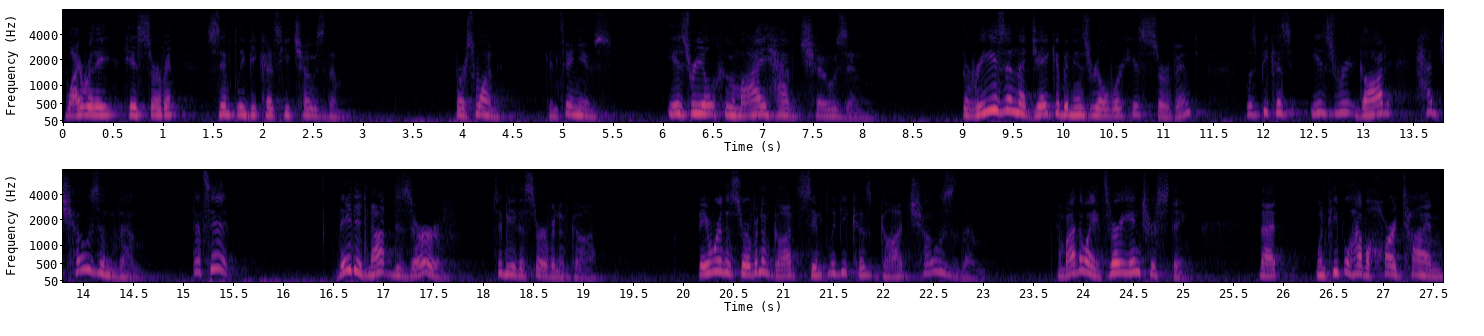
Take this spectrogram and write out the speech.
Why were they his servant? Simply because he chose them. Verse 1 continues Israel, whom I have chosen. The reason that Jacob and Israel were his servant was because Israel, God had chosen them. That's it. They did not deserve to be the servant of God. They were the servant of God simply because God chose them. And by the way, it's very interesting that when people have a hard time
